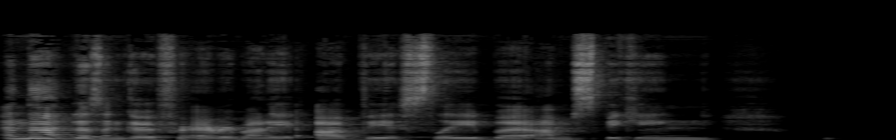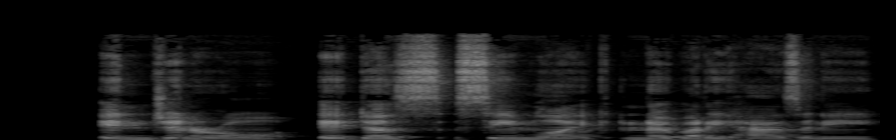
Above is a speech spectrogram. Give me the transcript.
And that doesn't go for everybody, obviously, but I'm speaking in general. It does seem like nobody has any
